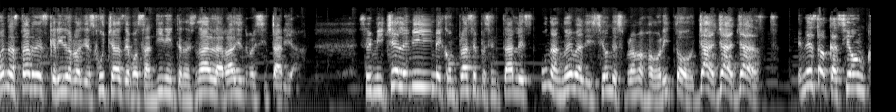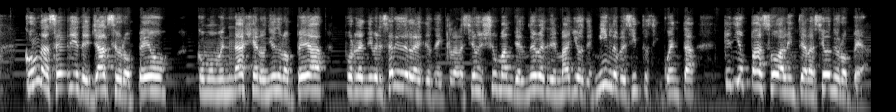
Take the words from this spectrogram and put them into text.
Buenas tardes, queridos radioescuchas de Bozandina Internacional, la radio universitaria. Soy Michelle Levy y me complace presentarles una nueva edición de su programa favorito, Jazz, Jazz, Jazz. En esta ocasión, con una serie de jazz europeo como homenaje a la Unión Europea por el aniversario de la Declaración Schuman del 9 de mayo de 1950, que dio paso a la integración europea.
